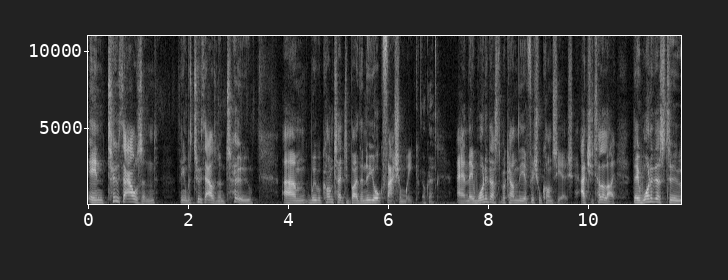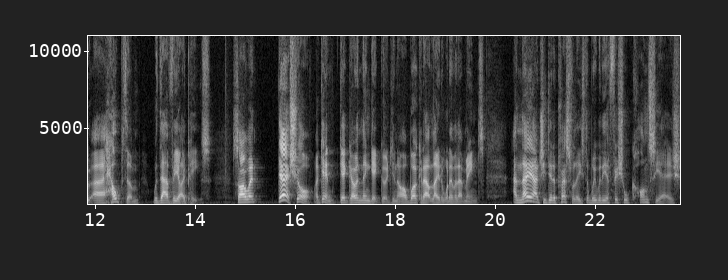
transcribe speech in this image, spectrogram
in 2000, I think it was 2002, um, we were contacted by the New York Fashion Week Okay. and they wanted us to become the official concierge. Actually, tell a lie. They wanted us to uh, help them with their VIPs. So I went, yeah, sure. Again, get going, then get good. You know, I'll work it out later, whatever that means. And they actually did a press release that we were the official concierge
